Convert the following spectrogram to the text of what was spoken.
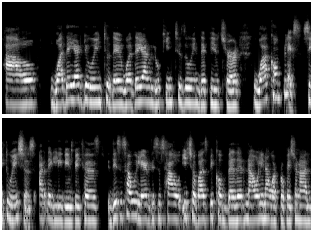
how what they are doing today, what they are looking to do in the future, what complex situations are they living? Because this is how we learn. This is how each of us become better, not only in our professional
